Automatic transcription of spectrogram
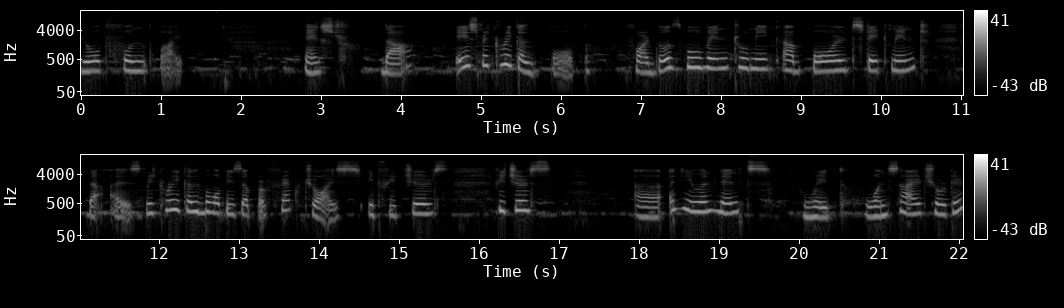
youthful vibe. Next, the asymmetrical bob for those who want to make a bold statement, the asymmetrical bob is a perfect choice. It features features uh, uneven lengths with one side shorter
